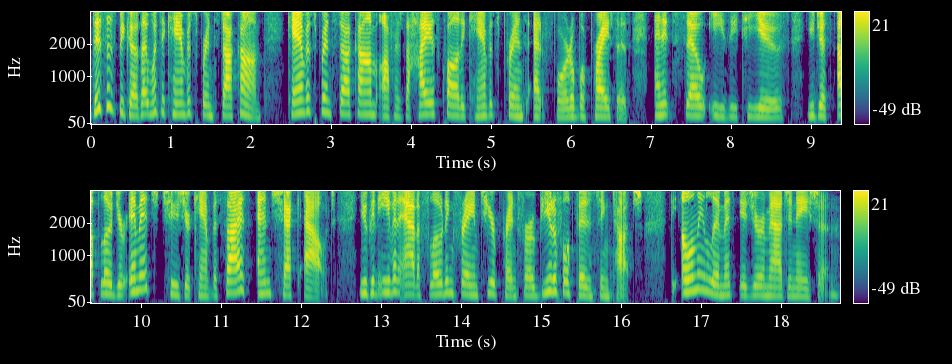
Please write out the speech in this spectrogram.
This is because I went to canvasprints.com. Canvasprints.com offers the highest quality canvas prints at affordable prices, and it's so easy to use. You just upload your image, choose your canvas size, and check out. You can even add a floating frame to your print for a beautiful finishing touch. The only limit is your imagination.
